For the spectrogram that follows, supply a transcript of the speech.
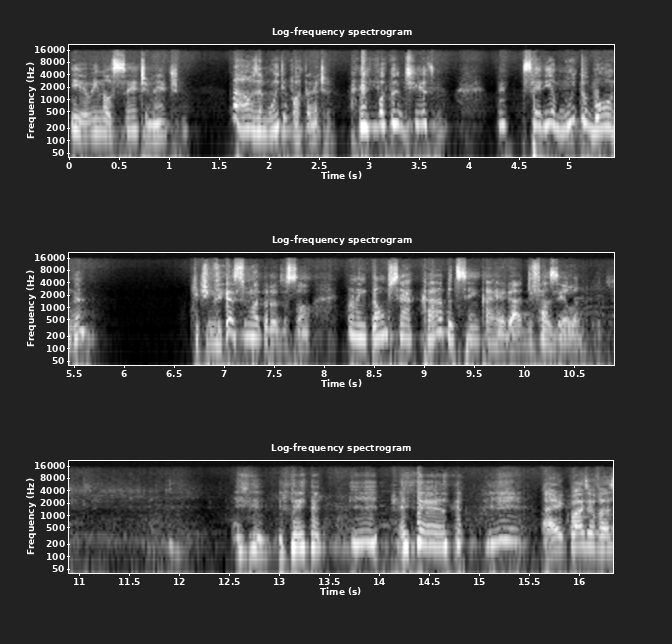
E eu, inocentemente, não, mas é muito importante, é importantíssimo. Seria muito bom, né? Que tivesse uma tradução. Então você acaba de ser encarregado de fazê-la. Aí quase eu falei,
